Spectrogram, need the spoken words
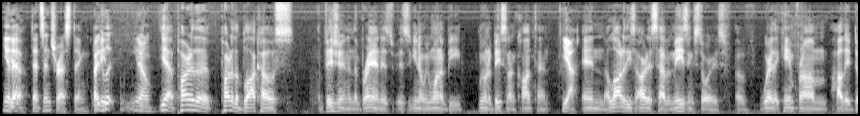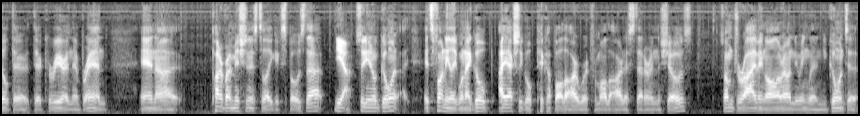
you know Yeah. that, that's interesting. But mean- you know, yeah. Part of the part of the Blochaus vision and the brand is is you know we want to be we want to base it on content. Yeah. and a lot of these artists have amazing stories of where they came from, how they built their their career and their brand, and uh, part of our mission is to like expose that. Yeah. So you know, going. It's funny. Like when I go, I actually go pick up all the artwork from all the artists that are in the shows. So I'm driving all around New England. You go into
